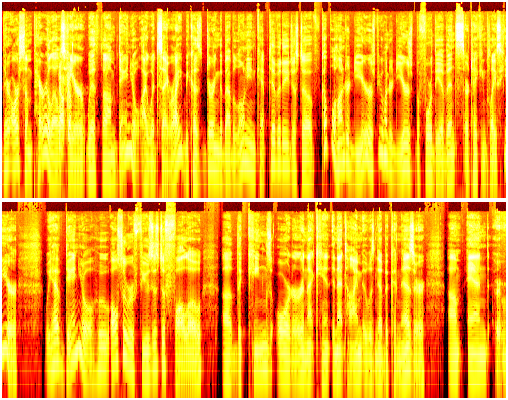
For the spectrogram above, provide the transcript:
There are some parallels here with um, Daniel, I would say, right? Because during the Babylonian captivity, just a couple hundred years, few hundred years before the events are taking place here, we have Daniel who also refuses to follow uh, the king's order. In that can, in that time, it was Nebuchadnezzar, um, and uh,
